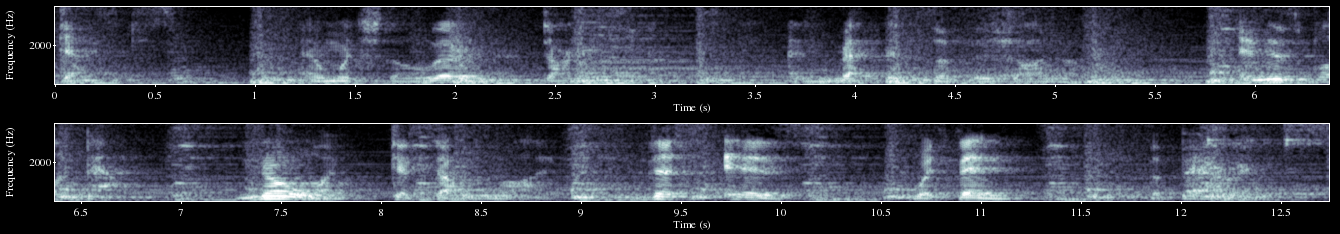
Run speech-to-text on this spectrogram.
guests, in which they'll learn their dark secrets and methods of the genre. In this bloodbath, no one gets out alive. This is Within the Barrens.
